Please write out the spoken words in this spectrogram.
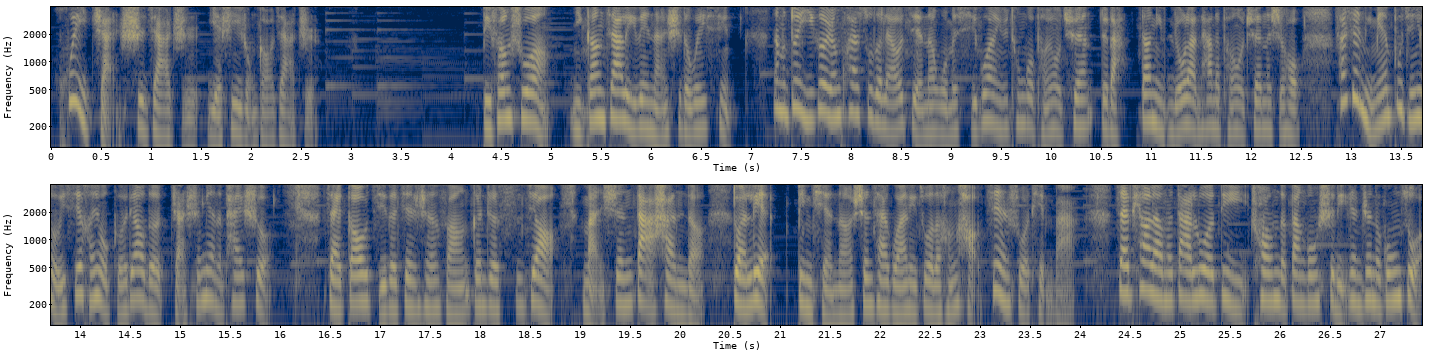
会展示价值也是一种高价值。比方说啊，你刚加了一位男士的微信。那么对一个人快速的了解呢，我们习惯于通过朋友圈，对吧？当你浏览他的朋友圈的时候，发现里面不仅有一些很有格调的展示面的拍摄，在高级的健身房跟着私教，满身大汗的锻炼，并且呢身材管理做得很好，健硕挺拔，在漂亮的大落地窗的办公室里认真的工作，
